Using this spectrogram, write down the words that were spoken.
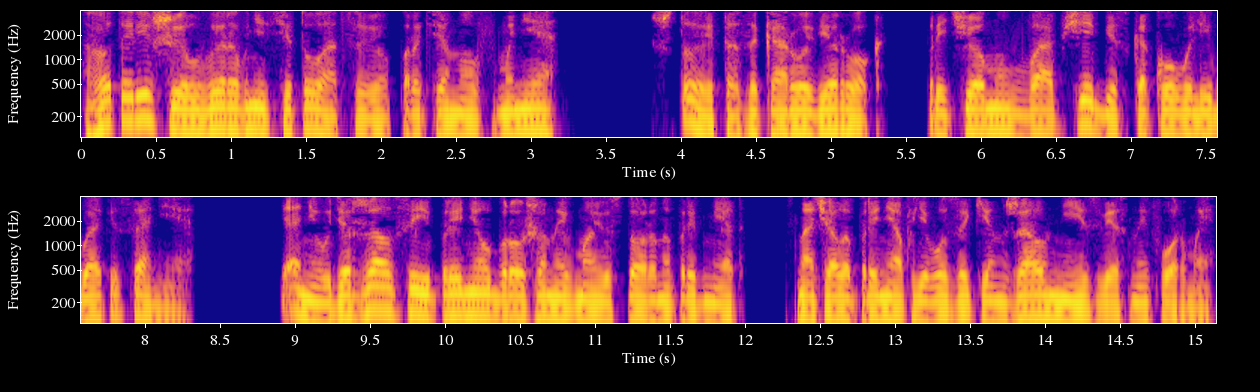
Вот и решил выровнять ситуацию, протянув мне... Что это за коровий рог, причем вообще без какого-либо описания. Я не удержался и принял брошенный в мою сторону предмет, сначала приняв его за кинжал неизвестной формы,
